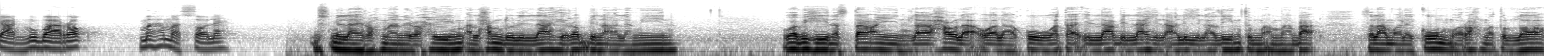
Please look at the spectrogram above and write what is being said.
จารย์มุบารอกมหมัดซอเลห์บิสมิลลาฮิรราะห์ม بسم الله الرحمن الرحيم الحمد لله رب العالمين وبه نستعين لا حول ولا قوة إلا بالله العلي العظيم ثم أما بعد สลามอะลัยกุมวะราะห์มะตุลลอฮ์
